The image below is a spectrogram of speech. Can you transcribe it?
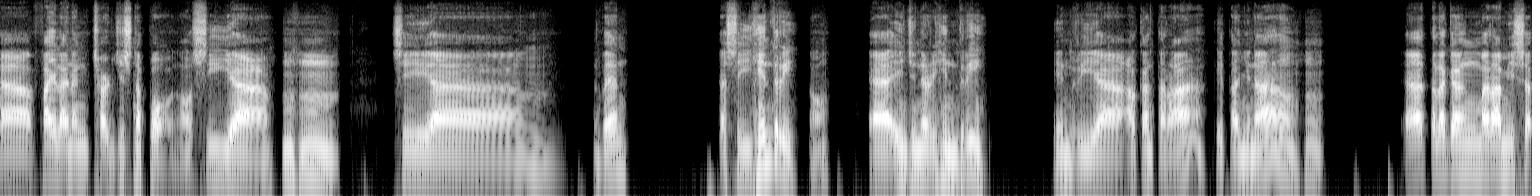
uh, file ng charges na po, no? Si, ah, mhm, si, ah, ano ba? Ah, si Henry, no? Ah, Engineer Henry. Henry ah, Alcantara, kita nyo na. Hmm. Ah, talagang marami sa...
